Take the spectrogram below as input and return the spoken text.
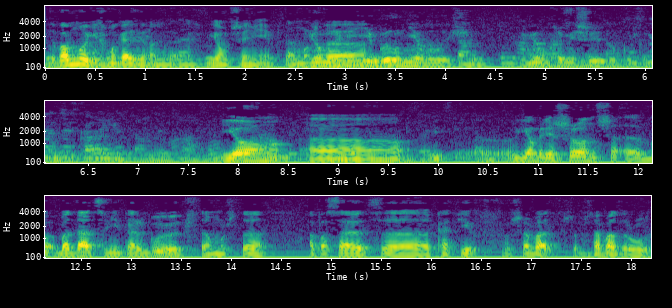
Это во многих магазинах так, Йом Шини, потому Йом что Ревии был, не было еще. Йом Хамиши только. Йом, э, Йом решен, э, бадаться не торгуют, потому что опасаются катив в шаббат, чтобы шаббат рвут.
